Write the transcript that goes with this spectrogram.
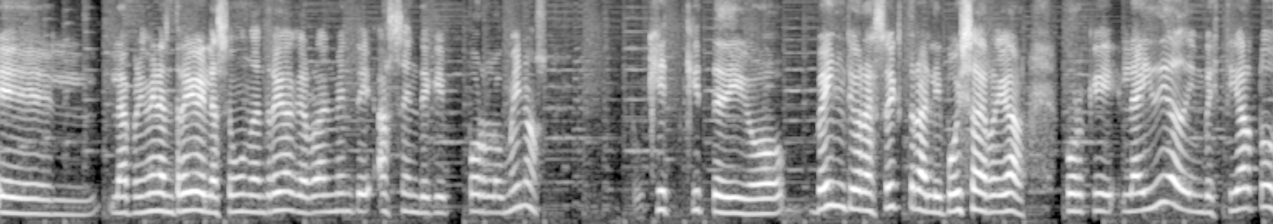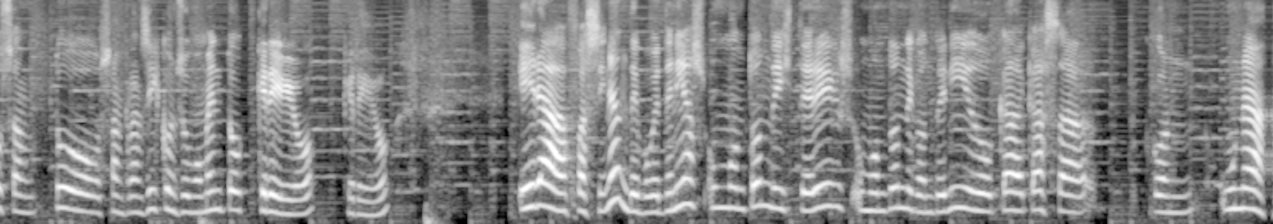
la primera entrega y la segunda entrega que realmente hacen de que por lo menos, ¿qué, te digo? 20 horas extra le podés agregar. Porque la idea de investigar todo San, todo San Francisco en su momento, creo, creo, era fascinante porque tenías un montón de easter eggs, un montón de contenido, cada casa con una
